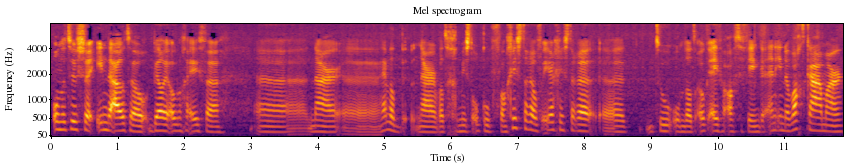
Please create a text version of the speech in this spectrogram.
Ondertussen in de auto bel je ook nog even uh, naar, uh, hè, wat, naar wat gemiste oproepen van gisteren of eergisteren uh, toe. Om dat ook even af te vinken. En in de wachtkamer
